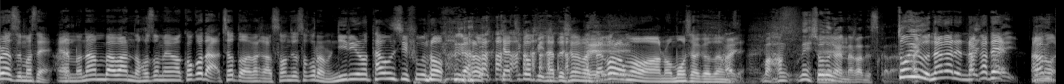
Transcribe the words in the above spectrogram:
れはすいません。あの、ナンバーワンの細麺はここだ。ちょっとなんか、そんじょそこらの二流のタウン誌風の、あの、キャッチコピーになってしまいました。ええこれはもう、あの、申し訳ございません。はい。まあ、ね、商店街の中ですから。というは流れの中で、はい。はいあの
